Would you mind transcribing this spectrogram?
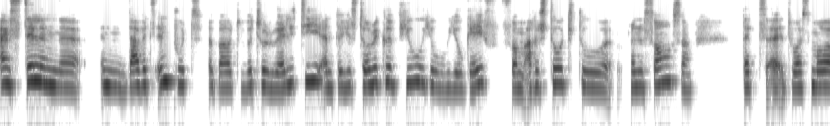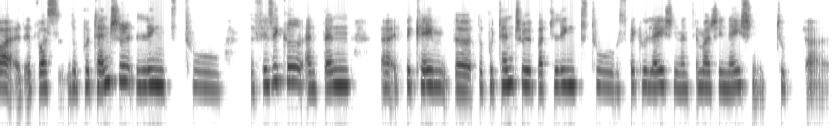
I'm still in uh, in Dawid's input about virtual reality and the historical view you you gave from Aristotle to Renaissance. Uh, that it was more it was the potential linked to the physical, and then uh, it became the the potential but linked to speculation and imagination to uh,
